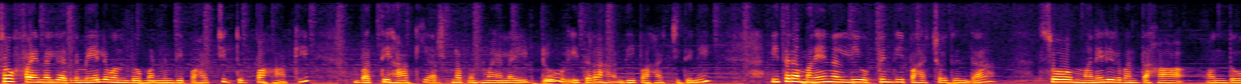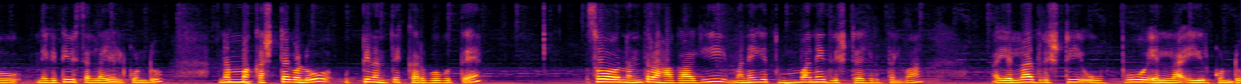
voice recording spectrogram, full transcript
ಸೊ ಫೈನಲಿ ಅದ್ರ ಮೇಲೆ ಒಂದು ಮಣ್ಣಿನ ದೀಪ ಹಚ್ಚಿ ತುಪ್ಪ ಹಾಕಿ, ಬತ್ತಿ ಹಾಕಿ ಅರಿಶಿನ ಕುಂಕುಮ ಎಲ್ಲ ಇಟ್ಟು ಈ ಥರ ದೀಪ ಹಚ್ಚಿದ್ದೀನಿ. ಈ ಥರ ಮನೆಯಲ್ಲಿ ಉಪ್ಪಿನ ದೀಪ ಹಚ್ಚೋದ್ರಿಂದ ಸೊ ಮನೇಲಿರುವಂತಹ ಒಂದು ನೆಗೆಟಿವ್ಸ್ ಎಲ್ಲ ಹೇಳ್ಕೊಂಡು ನಮ್ಮ ಕಷ್ಟಗಳು ಉಪ್ಪಿನಂತೆ ಕರಗೋಗುತ್ತೆ. ಸೊ ನಂತರ ಹಾಗಾಗಿ ಮನೆಗೆ ತುಂಬಾ ದೃಷ್ಟಿಯಾಗಿರುತ್ತಲ್ವ? ಎಲ್ಲ ದೃಷ್ಟಿ, ಉಪ್ಪು ಎಲ್ಲ ಹೀರ್ಕೊಂಡು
